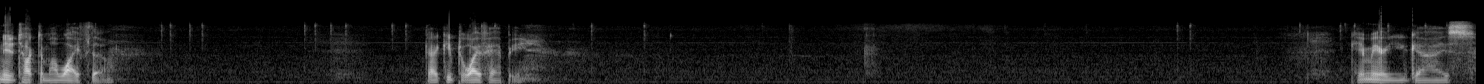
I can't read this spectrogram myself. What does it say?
need to talk to my wife though. Gotta keep the wife happy. Come here, you guys.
